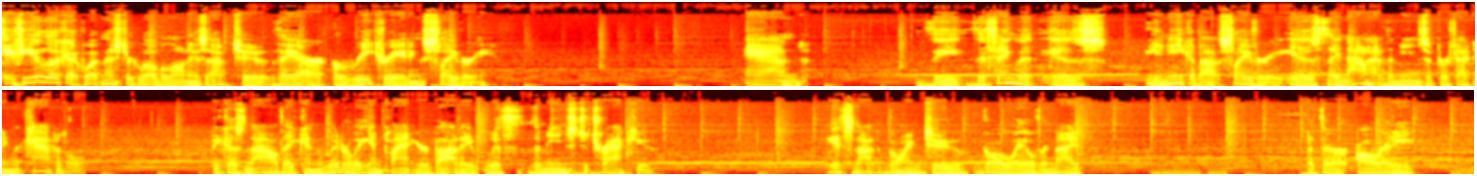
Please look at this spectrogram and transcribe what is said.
If you look at what Mr. Globaloney is up to, they are recreating slavery. And the the thing that is unique about slavery is they now have the means of perfecting the capital because now they can literally implant your body with the means to track you. It's not going to go away overnight, but there are already,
